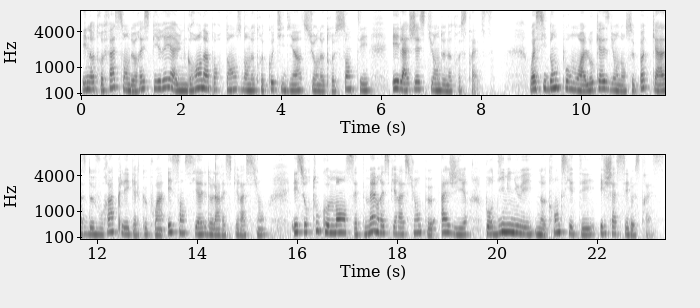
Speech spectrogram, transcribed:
Et notre façon de respirer a une grande importance dans notre quotidien sur notre santé et la gestion de notre stress. Voici donc pour moi l'occasion dans ce podcast de vous rappeler quelques points essentiels de la respiration et surtout comment cette même respiration peut agir pour diminuer notre anxiété et chasser le stress.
